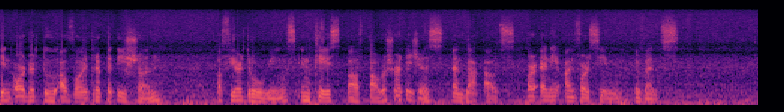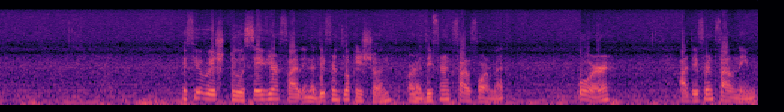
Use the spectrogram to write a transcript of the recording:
in order to avoid repetition of your drawings in case of power shortages and blackouts or any unforeseen events. If you wish to save your file in a different location or a different file format, or a different file name,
